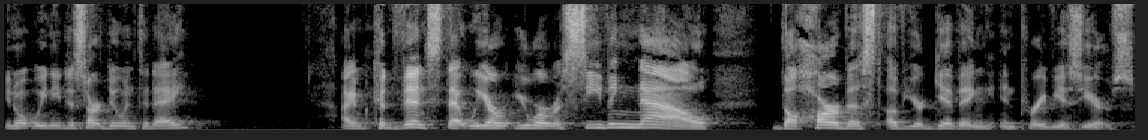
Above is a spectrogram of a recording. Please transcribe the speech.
You know what we need to start doing today? I'm convinced that we are, you are receiving now the harvest of your giving in previous years.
